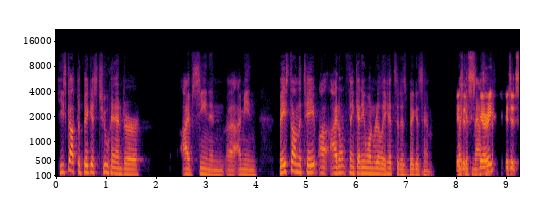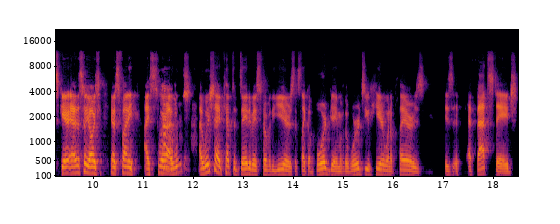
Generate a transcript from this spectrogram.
He's got the biggest two-hander I've seen in. Uh, I mean, based on the tape, I, I don't think anyone really hits it as big as him. Is like it scary? Massive. Is it scary? That's what you always. You know, it's funny. I swear, I wish I wish I had kept a database over the years. It's like a board game of the words you hear when a player is is at, at that stage.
